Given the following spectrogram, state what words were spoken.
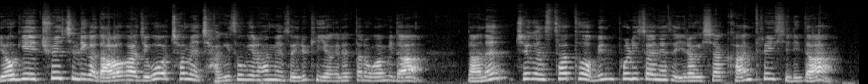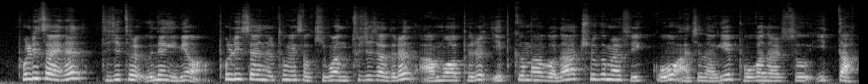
여기에 트레이실리가 나와가지고 처음에 자기소개를 하면서 이렇게 이야기를 했다고 합니다. 나는 최근 스타트업인 폴리사인에서 일하기 시작한 트레이실리다. 폴리사인은 디지털 은행이며 폴리사인을 통해서 기관 투자자들은 암호화폐를 입금하거나 출금할 수 있고 안전하게 보관할 수 있다.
